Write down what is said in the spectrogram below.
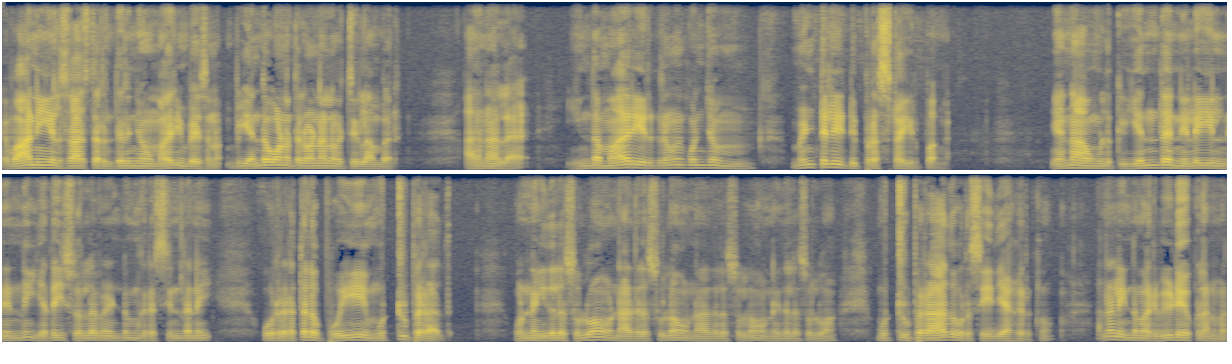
வானியல் சாஸ்திரம் தெரிஞ்சவங்க மாதிரியும் பேசணும். இப்போ எந்த கோணத்தில் வேணாலும் வச்சுக்கலாம் பார். அதனால் இந்த மாதிரி இருக்கிறவங்க கொஞ்சம் மென்டலி டிப்ரெஸ்டாக இருப்பாங்க. ஏன்னா அவங்களுக்கு எந்த நிலையில் நின்று எதை சொல்ல வேண்டுங்கிற சிந்தனை ஒரு இடத்துல போய் முற்று பெறாது. ஒன்று இதில் சொல்லுவான் ஒன்று அதில் சொல்லுவான் ஒன்று அதில் சொல்லுவான் ஒன்று இதில் சொல்லுவான். முற்று பெறாத ஒரு செய்தியாக இருக்கும். அதனால் இந்த மாதிரி வீடியோக்களை நம்ம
